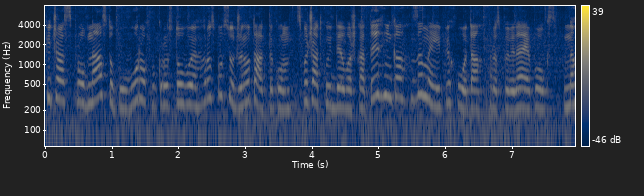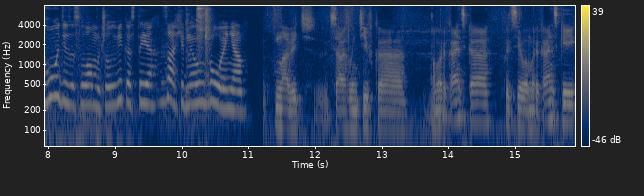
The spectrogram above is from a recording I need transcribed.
Під час спроб наступу ворог використовує розповсюджену тактику. Спочатку йде важка техніка, за нею піхота, розповідає Фокс. В нагоді, за словами чоловіка, стає західне озброєння. Навіть ця гвинтівка американська, приціл американський.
